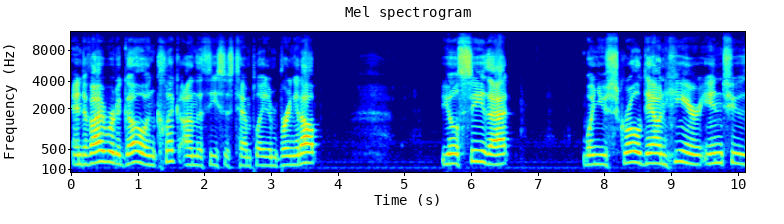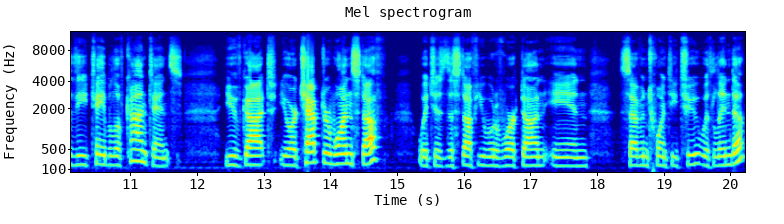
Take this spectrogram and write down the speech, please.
And if I were to go and click on the thesis template and bring it up, you'll see that when you scroll down here into the table of contents, You've got your chapter one stuff, which is the stuff you would have worked on in 722 with Linda.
